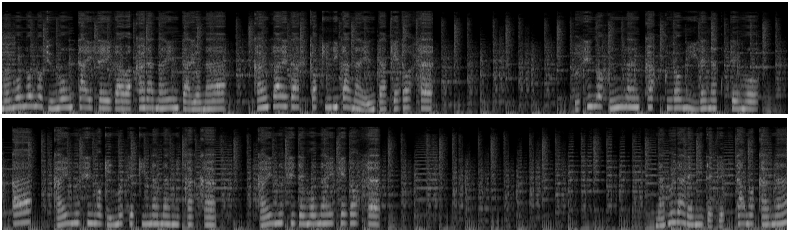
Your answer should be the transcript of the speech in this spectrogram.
魔物の呪文耐性がわからないんだよな考え出すとキリがないんだけどさ。牛の糞なんか袋に入れなくても。ああ、飼い主の義務的な何かか。飼い主でもないけどさ。殴られに出てきたのかな？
